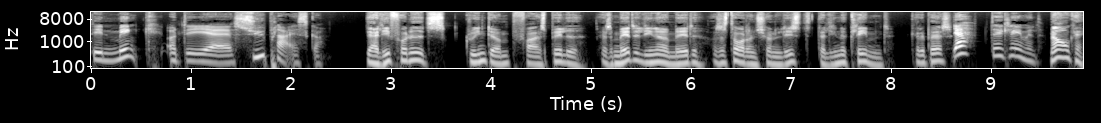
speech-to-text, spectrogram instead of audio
det er en mink, og det er sygeplejersker. Jeg har lige fundet et screen dump fra spillet. Altså Mette ligner jo Mette, og så står der en journalist, der ligner Clement. Kan det passe? Ja, det er Clement, Nå, okay.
